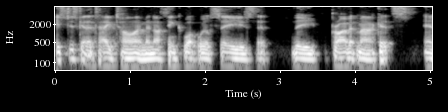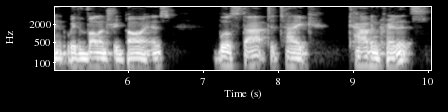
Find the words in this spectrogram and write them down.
It's just going to take time. And I think what we'll see is that the private markets and with voluntary buyers will start to take carbon credits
